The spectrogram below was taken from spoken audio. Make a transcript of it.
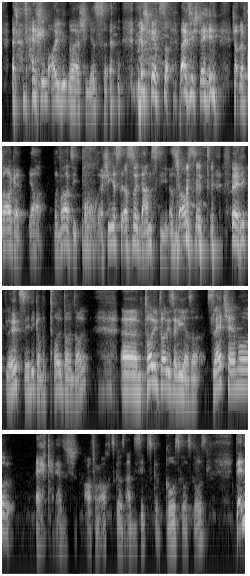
er tut eigentlich immer alle Leute nur erschießen. das ist immer so, weil sie stehen, ich habe eine Frage, ja, dann fragt sie, erschießen, also so in dem Stil. Das ist absolut völlig blödsinnig, aber toll, toll, toll. Ähm, tolle, tolle Serie. Also Sledgehammer, äh, ich glaube, das ist Anfang 80er, also Ende 70er, groß, groß, groß. Dann,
